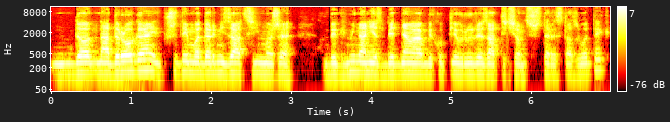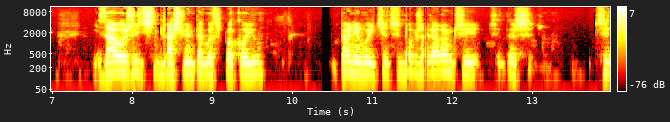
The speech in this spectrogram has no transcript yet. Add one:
do, na drogę przy tej modernizacji może by gmina nie zbiedniała, jakby kupił rury za 1400 zł i założyć dla świętego spokoju. Panie wójcie, czy dobrze gadam, czy, czy też czy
